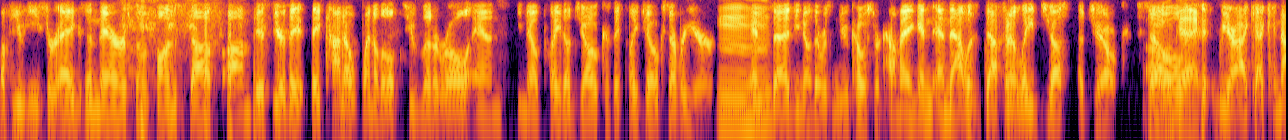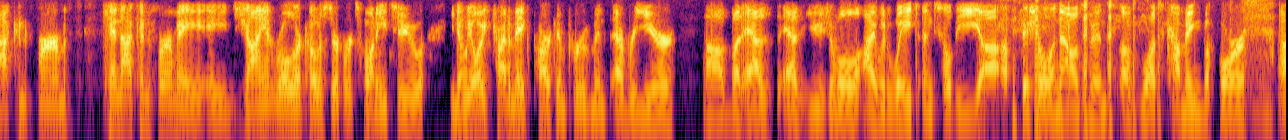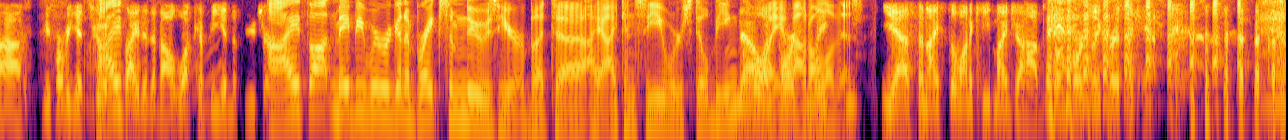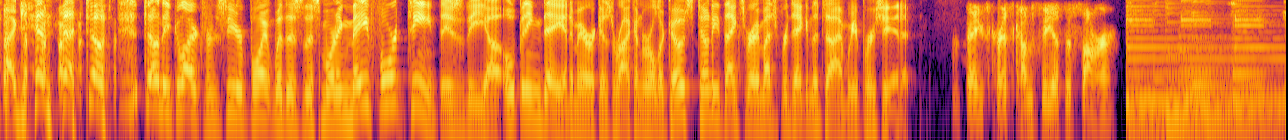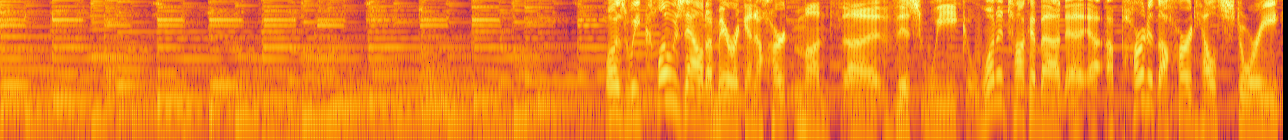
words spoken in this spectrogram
a few Easter eggs in there, some fun stuff. Um, this year they, they kind of went a little too literal and, you know, played a joke because they play jokes every year mm-hmm. and said, you know, there was a new coaster coming and, and that was definitely just a joke. So oh, okay. we are, I, I cannot confirm cannot confirm a, a giant roller coaster for 22. You know, we always try to make park improvements every year. Uh, but as as usual, I would wait until the uh, official announcement of what's coming before uh, before we get too excited I, about what could be in the future. I thought maybe we were going to break some news here, but uh, I, I, can see we're still being no, coy about all of this. Yes, and I still want to keep my job. So unfortunately, Chris, I can't. Again, Tony Clark from Cedar Point with us this morning. May 14th is the uh, opening day at America's Rock and Roller Coast. Tony, thanks very much for taking the time. We appreciate it. Thanks, Chris. Come see us this summer. Well, as we close out American Heart Month uh, this week, want to talk about a, a part of the heart health story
